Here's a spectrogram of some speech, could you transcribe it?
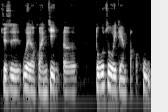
就是为了环境而多做一点保护。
